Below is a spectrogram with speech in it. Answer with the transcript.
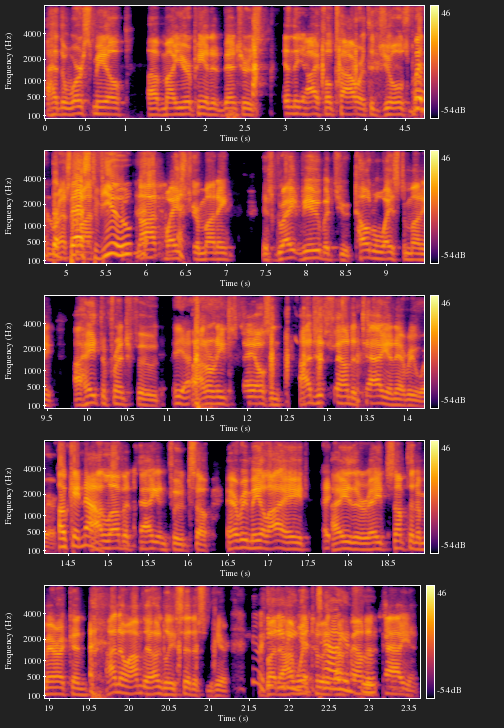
I had the worst meal of my European adventures in the Eiffel Tower at the Jules With the restaurant. best view. Not waste your money. It's great view, but you total waste of money. I hate the French food. Yeah. I don't eat snails, and I just found Italian everywhere. Okay. Now I love Italian food. So every meal I ate, I either ate something American. I know I'm the ugly citizen here, but I went to it. Italian I found food. Italian.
